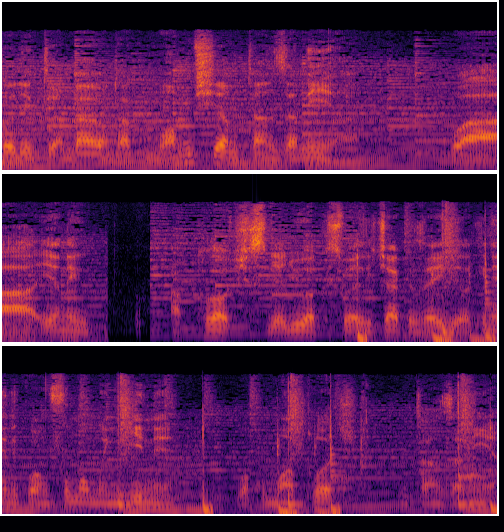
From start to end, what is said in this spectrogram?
project ambayo nataka kumwamsha mtanzania kwa yani approach. Sijajua kiswahili chake zaidi lakini ni kwa mfumo mwingine wa kumapproach mtanzania.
